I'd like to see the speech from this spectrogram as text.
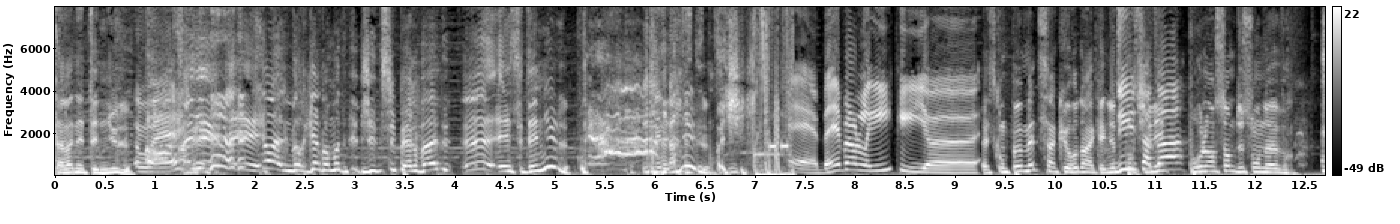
Ta vanne était nulle. Ouais. Y est. Non, elle me regarde en mode j'ai une super vanne euh, et c'était nul. nul. Eh, Beverly qui. euh, Est-ce qu'on peut mettre 5 euros dans la cagnotte Dis, pour ça va? pour l'ensemble de son œuvre?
